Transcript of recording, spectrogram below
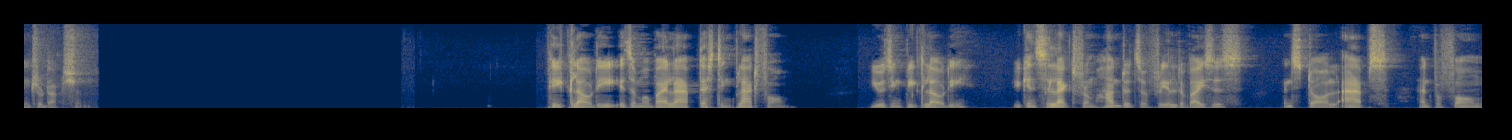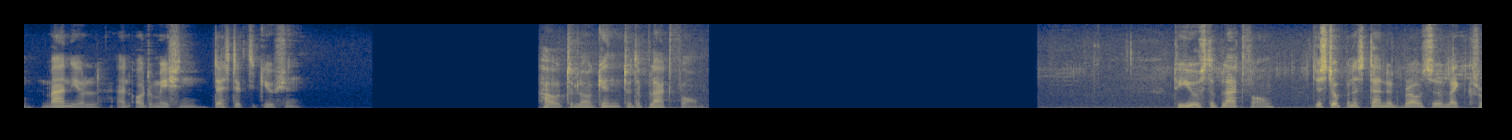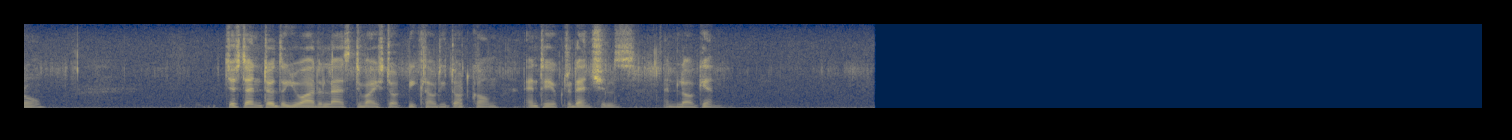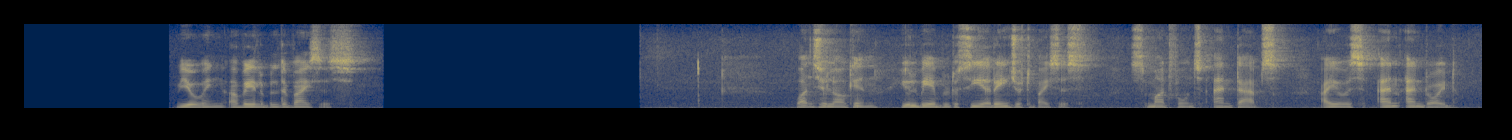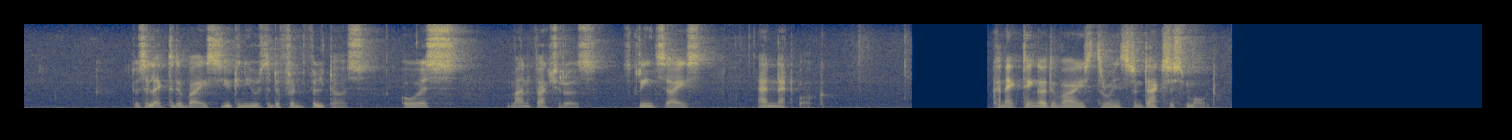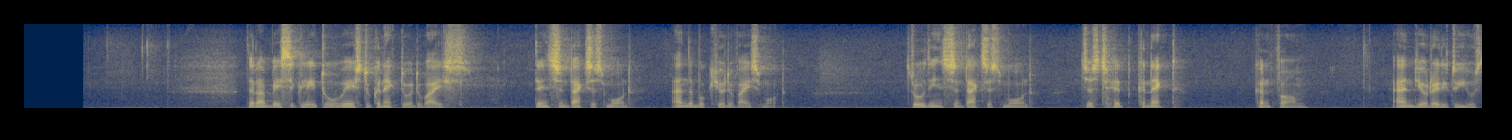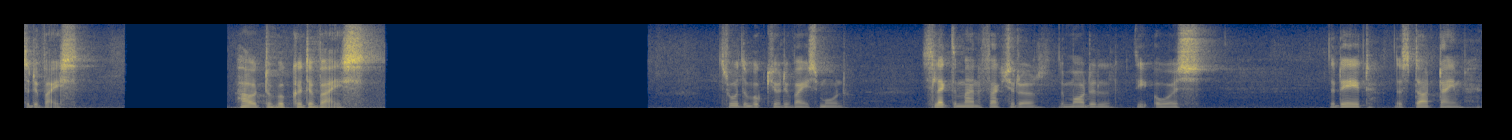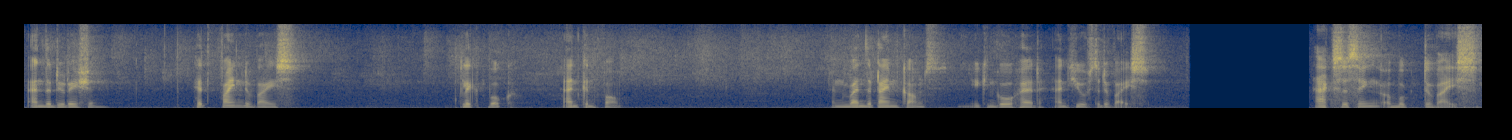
Introduction pCloudy is a mobile app testing platform. Using pCloudy, you can select from hundreds of real devices, install apps, and perform manual and automation test execution. How to log in to the platform. To use the platform, just open a standard browser like Chrome. Just enter the URL as device.pcloudy.com, enter your credentials, and log in. Viewing available devices. Once you log in, you'll be able to see a range of devices, smartphones and tabs, iOS and Android. To select a device, you can use the different filters, OS, manufacturers, screen size, and network. Connecting a device through instant access mode. There are basically two ways to connect to a device, the instant access mode and the book your device mode. Through the instant access mode, just hit connect, confirm, and you're ready to use the device. How to book a device. Through the book your device mode, select the manufacturer, the model, the OS, the date, the start time, and the duration. Hit find device click book and confirm and when the time comes you can go ahead and use the device accessing a book device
